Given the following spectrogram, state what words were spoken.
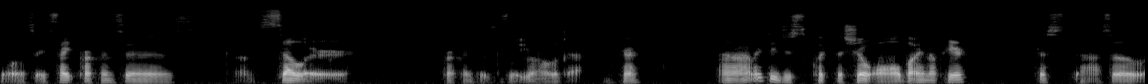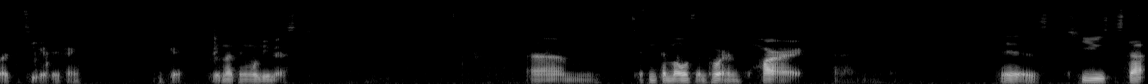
So let's say site preferences, um, seller preferences is what you want to look at. Okay. Uh, I like to just click the show all button up here, just uh, so I can see everything. Okay, so nothing will be missed. Um, I think the most important part um, is to use the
